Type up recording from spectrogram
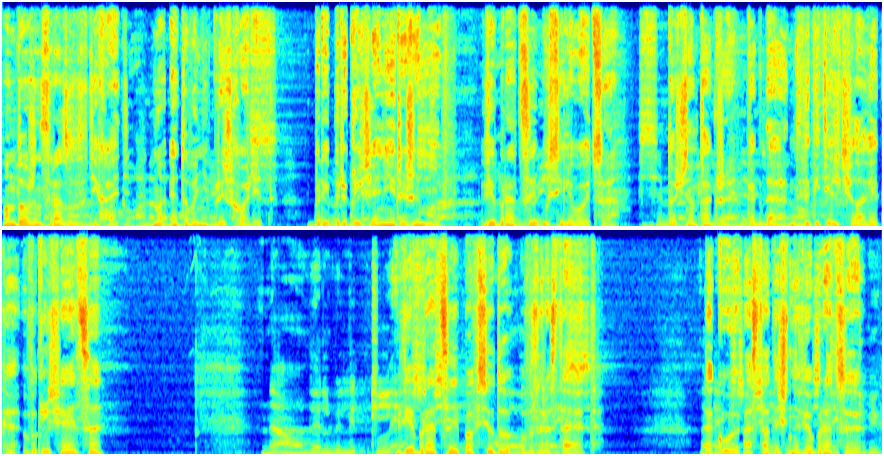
он должен сразу затихать, но этого не происходит. При переключении режимов вибрации усиливаются. Точно так же, когда двигатель человека выключается, вибрации повсюду возрастают. Такую остаточную вибрацию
